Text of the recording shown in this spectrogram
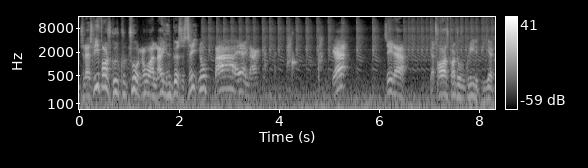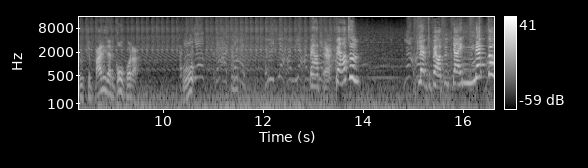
Så lad os lige få et skud kultur nu, og lejligheden bør sig se nu bare her engang. Ja, se der. Jeg tror også godt, du vil kunne lide det, piger. Du skal bare lige lade det gro på dig. Uh. Bert, Ja. Bertel! Glem det, Bertel. Jeg nægter!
